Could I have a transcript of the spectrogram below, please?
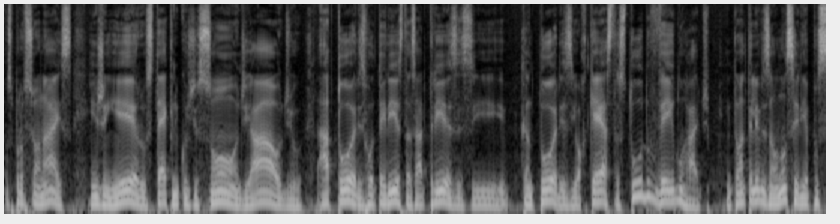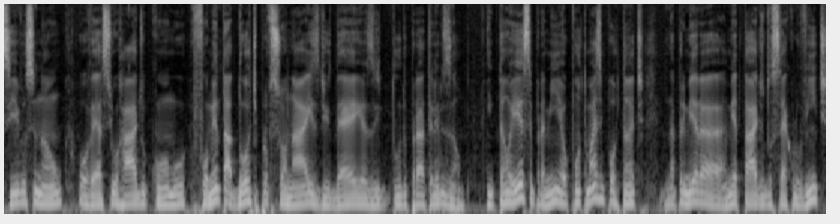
os profissionais, engenheiros, técnicos de som, de áudio, atores, roteiristas, atrizes e cantores e orquestras, tudo veio do rádio. Então, a televisão não seria possível se não houvesse o rádio como fomentador de profissionais, de ideias e tudo para a televisão. Então, esse, para mim, é o ponto mais importante na primeira metade do século XX,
